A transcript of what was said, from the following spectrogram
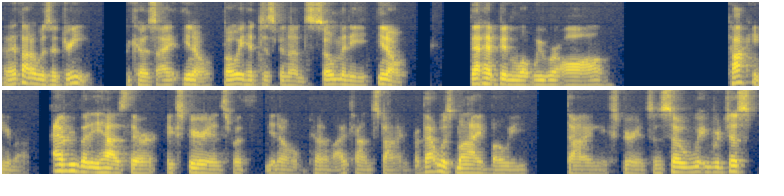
And I thought it was a dream because I, you know, Bowie had just been on so many, you know, that had been what we were all talking about everybody has their experience with you know kind of icons dying but that was my bowie dying experience and so we were just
